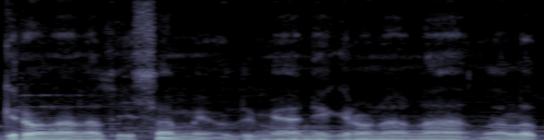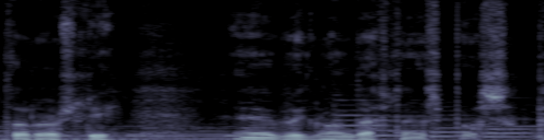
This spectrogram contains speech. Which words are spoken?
grona na tej samej odmianie grona na, na latorośli e, wygląda w ten sposób.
